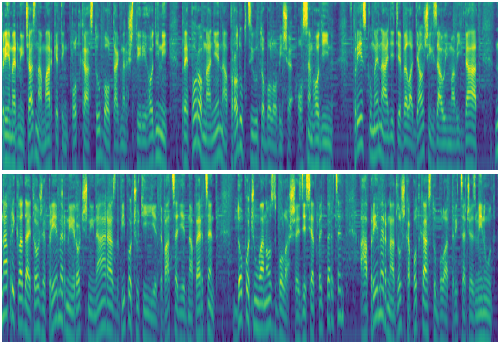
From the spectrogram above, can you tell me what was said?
Priemerný čas na marketing podcastu bol takmer 4 hodiny, pre porovnanie na produkciu to bolo vyše 8 hodín. V prieskume nájdete veľa ďalších zaujímavých dát, napríklad aj to, že priemerný ročný nárast vypočutí je 21%, dopočúvanosť bola 65% a priemerná dĺžka podcastu bola 36 minút.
